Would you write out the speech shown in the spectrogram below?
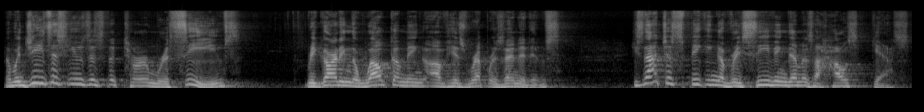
Now, when Jesus uses the term receives regarding the welcoming of his representatives, he's not just speaking of receiving them as a house guest,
